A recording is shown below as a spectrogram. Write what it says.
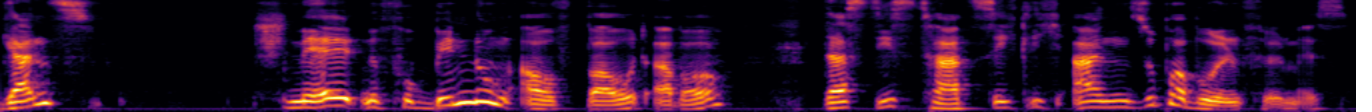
ganz schnell eine Verbindung aufbaut, aber dass dies tatsächlich ein Superbullenfilm ist.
